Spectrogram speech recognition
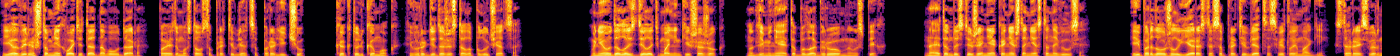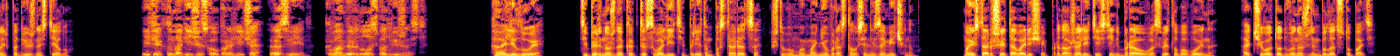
Я уверен, что мне хватит и одного удара, поэтому стал сопротивляться параличу, как только мог, и вроде даже стало получаться. Мне удалось сделать маленький шажок, но для меня это был огромный успех. На этом достижении я, конечно, не остановился и продолжил яростно сопротивляться светлой магии, стараясь вернуть подвижность телу. Эффект магического паралича развеян. К вам вернулась подвижность. Аллилуйя! Теперь нужно как-то свалить и при этом постараться, чтобы мой маневр остался незамеченным. Мои старшие товарищи продолжали теснить бравого светлого воина, отчего тот вынужден был отступать.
